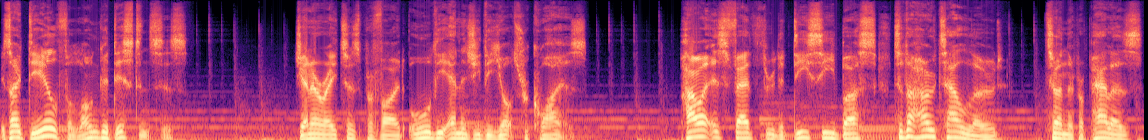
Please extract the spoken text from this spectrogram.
is ideal for longer distances. Generators provide all the energy the yacht requires, Power is fed through the DC bus to the hotel load, turn the propellers,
